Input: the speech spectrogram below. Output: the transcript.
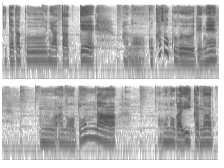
いただくにあたってあのご家族でね、うん、あのどんなものがいいかなって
